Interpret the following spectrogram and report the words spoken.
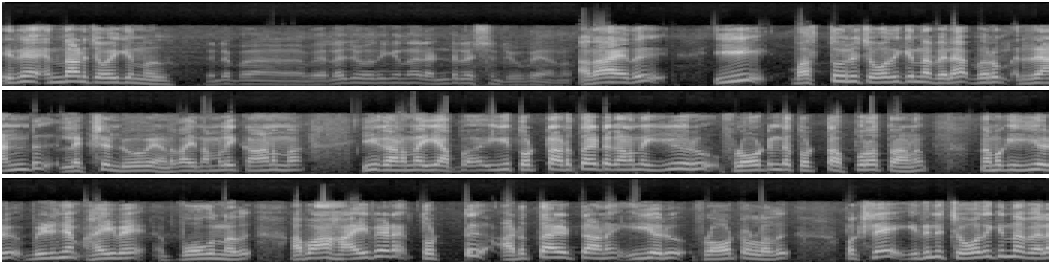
ഇത് എന്താണ് ചോദിക്കുന്നത്? ഇതിന്റെ വില ചോദിക്കുന്നത് രണ്ട് ലക്ഷം രൂപയാണ്. അതായത് ഈ വസ്തുവിന് ചോദിക്കുന്ന വില വെറും രണ്ട് ലക്ഷം രൂപയാണ്. അതായത് നമ്മൾ ഈ കാണുന്ന ഈ കാണുന്ന ഈ ഈ തൊട്ടടുത്തായിട്ട് കാണുന്ന ഈ ഒരു ഫ്ലോട്ടിന്റെ തൊട്ടപ്പുറത്താണ് നമുക്ക് ഈ ഒരു വിഴിഞ്ഞം ഹൈവേ പോകുന്നത്. അപ്പോൾ ആ ഹൈവേയുടെ തൊട്ട് അടുത്തായിട്ടാണ് ഈ ഒരു ഫ്ലോട്ട് ഉള്ളത് പക്ഷേ ഇതിന് ചോദിക്കുന്ന വില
